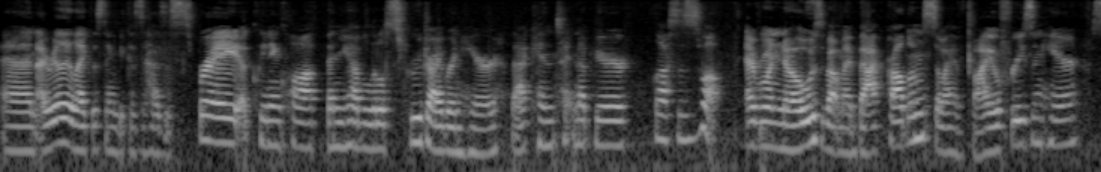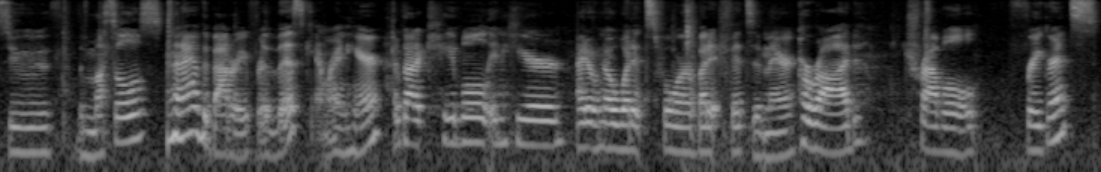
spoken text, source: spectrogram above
and I really like this thing because it has a spray, a cleaning cloth, then you have a little screwdriver in here that can tighten up your glasses as well. Everyone knows about my back problems, so I have BioFreeze in here, soothe the muscles. And then I have the battery for this camera in here. I've got a cable in here. I don't know what it's for, but it fits in there. Harad travel fragrance.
